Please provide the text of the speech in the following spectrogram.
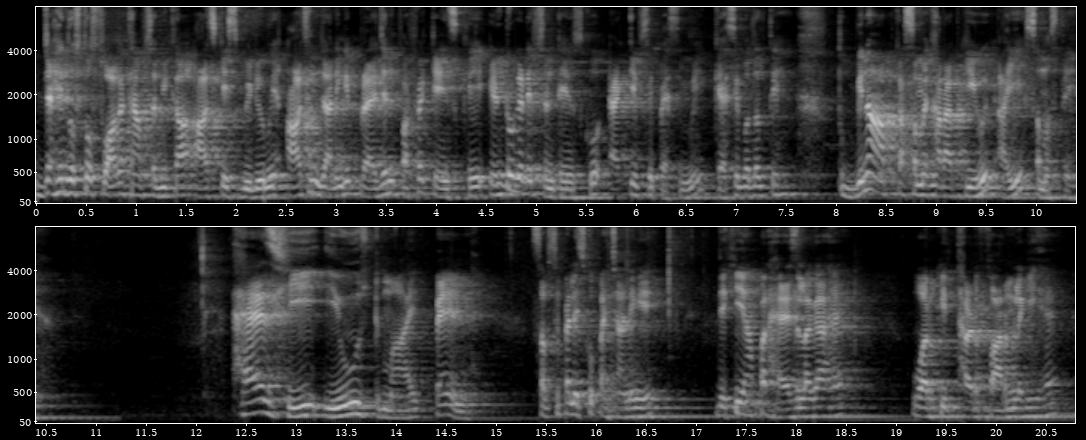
जय हिंद दोस्तों, स्वागत है आप सभी का आज के इस वीडियो में। आज हम जानेंगे प्रेजेंट परफेक्ट टेंस के इंट्रोगेटिव सेंटेंस को एक्टिव से पैसिव में कैसे बदलते हैं। तो बिना आपका समय खराब किए हुए, आइए समझते हैं। Has he use my pen सबसे पहले इसको पहचानेंगे। देखिए, यहाँ पर हैज़ लगा है। वर्ब की थर्ड फार्म लगी है।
